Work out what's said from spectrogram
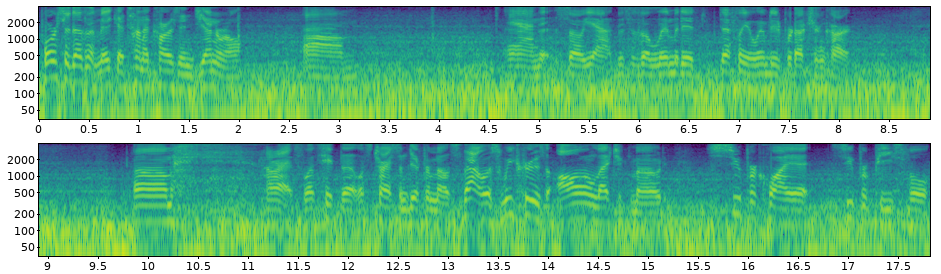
Porsche doesn't make a ton of cars in general. Um, and so yeah, this is a limited, definitely a limited production car. Um, all right, so let's hit the, let's try some different modes. So that was, we cruise all electric mode, super quiet, super peaceful,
